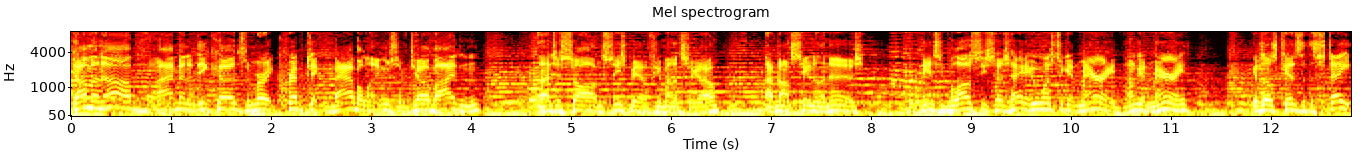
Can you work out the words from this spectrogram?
Coming up, I'm going to decode some very cryptic babblings of Joe Biden that I just saw on C-SPAN a few minutes ago. I've not seen in the news. Nancy Pelosi says, hey, who wants to get married? Don't get married. Give those kids to the state.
